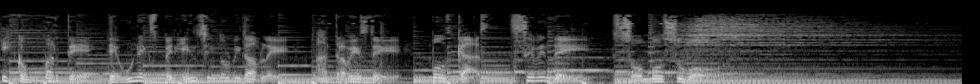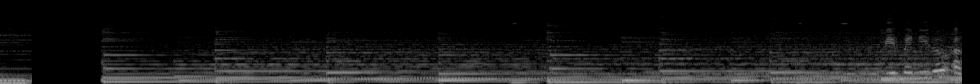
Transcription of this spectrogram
y comparte de una experiencia inolvidable a través de Podcast 7 Day. Somos su voz. Bienvenido a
